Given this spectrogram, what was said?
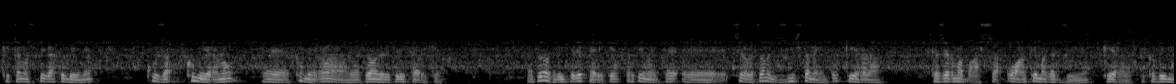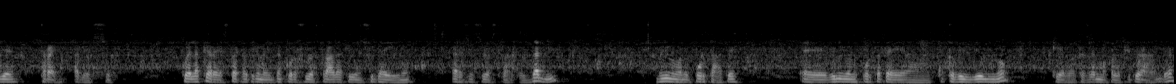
che ci hanno spiegato bene cosa, com'erano, eh, com'era la zona delle teleferiche. La zona delle teleferiche praticamente eh, c'era la zona di smistamento che era la caserma bassa o anche magazzino, che era la Picoviglie 3 adesso, quella che resta praticamente ancora sulla strada che viene su da Eno, resta sulla strada. Da lì venivano portate, eh, venivano portate a Cucaviglie 1, che era la caserma quella più grande,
